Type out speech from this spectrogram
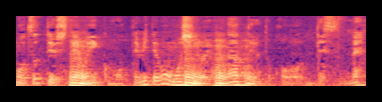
持つっていう視点を一個持ってみても面白いかなっていうところですね。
